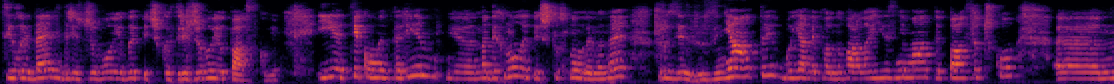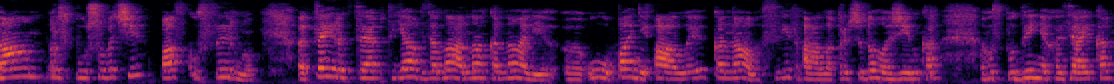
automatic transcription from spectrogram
цілий день дріжджовою випічкою, з дріжджовою паскою. І ці коментарі е, надихнули, підштовхнули мене, друзі, зняти, бо я не планувала її знімати, пасочку е, на розпушувачі паску сирну. Е, Цей рецепт я взяла на каналі е, у пані Алли, канал Світ Алла, причудова жінка, господиня, хазяйка.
